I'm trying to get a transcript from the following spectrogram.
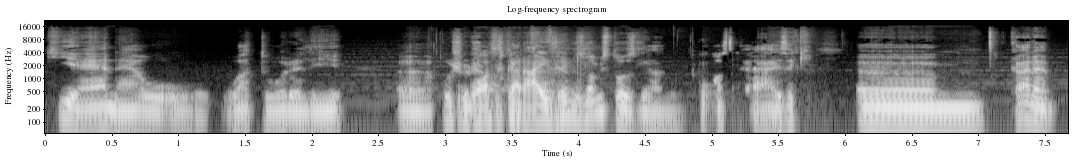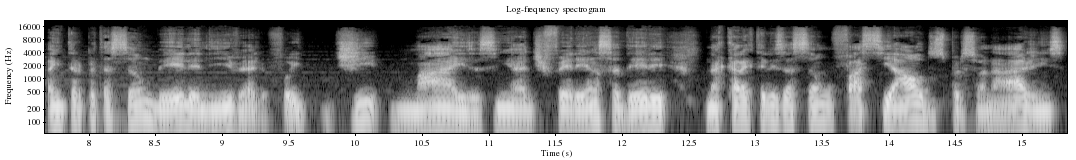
que é, né, o, o ator ali. Uh, poxa, o Oscar Isaac. Os nomes todos, Leandro. Oscar Isaac. Um, cara, a interpretação dele ali, velho, foi demais, assim, a diferença dele na caracterização facial dos personagens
